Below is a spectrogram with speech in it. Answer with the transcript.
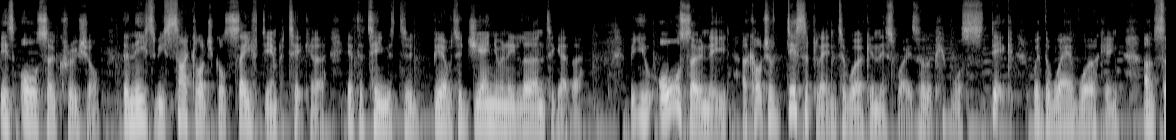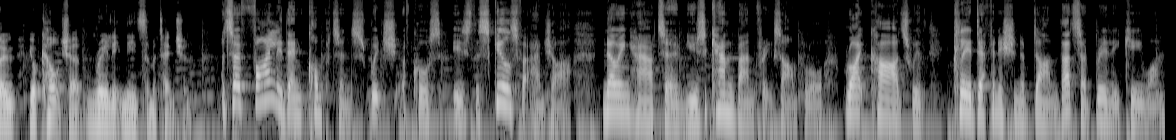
is also crucial. There needs to be psychological safety in particular if the team is to be able to genuinely learn together. But you also need a culture of discipline to work in this way so that people will stick with the way of working. Um, so your culture really needs some attention. And so, finally, then, competence, which of course is the skills for Agile, knowing how to use a Kanban, for example, or write cards with clear definition of done. That's a really key one.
